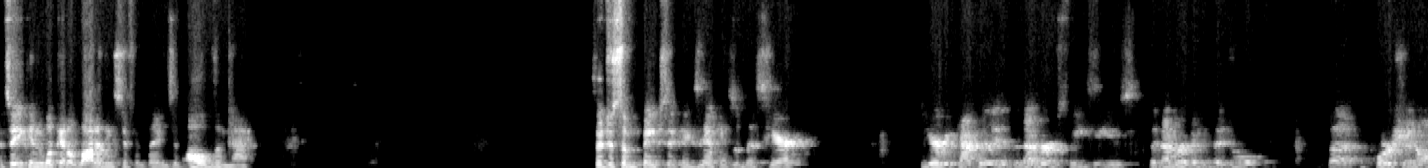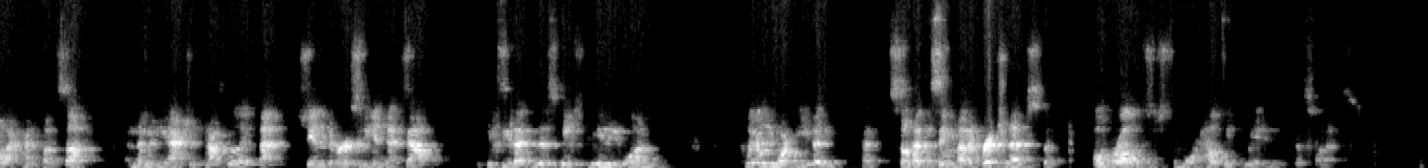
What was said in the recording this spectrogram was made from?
And so you can look at a lot of these different things and all of them matter. So just some basic examples of this here. Here we calculated the number of species, the number of individuals, the proportion, all that kind of fun stuff. And then when you actually calculate that Shannon Diversity Index out, you can see that in this case, community one, clearly more even, still had the same amount of richness, but overall, this is just a more healthy community than this one is.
